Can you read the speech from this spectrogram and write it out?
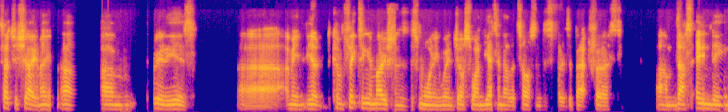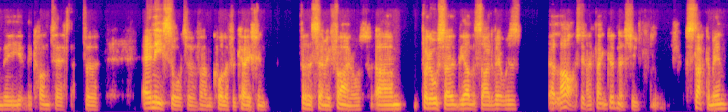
Such a shame, eh? Uh, um, really is uh, I mean, you know, conflicting emotions this morning when Jos won yet another toss and decided to bat first, um, thus ending the the contest for any sort of um, qualification for the semi-finals. Um, but also the other side of it was at last, you know, thank goodness you stuck them in,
